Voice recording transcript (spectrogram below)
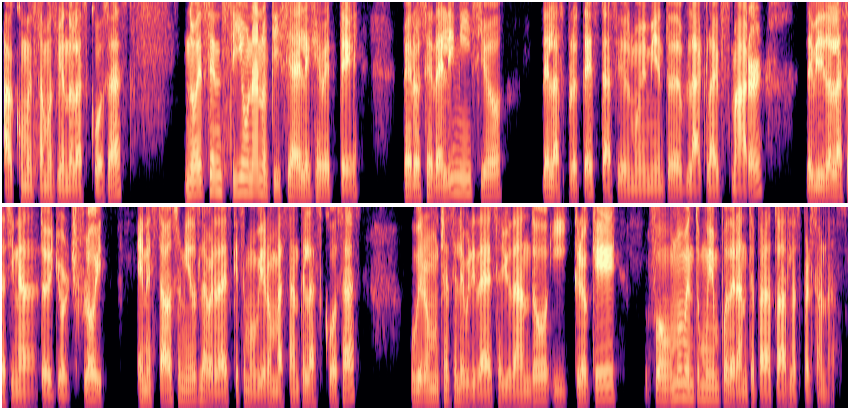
a cómo estamos viendo las cosas. No es en sí una noticia LGBT, pero se da el inicio de las protestas y del movimiento de Black Lives Matter debido al asesinato de George Floyd. En Estados Unidos la verdad es que se movieron bastante las cosas, hubieron muchas celebridades ayudando y creo que fue un momento muy empoderante para todas las personas.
